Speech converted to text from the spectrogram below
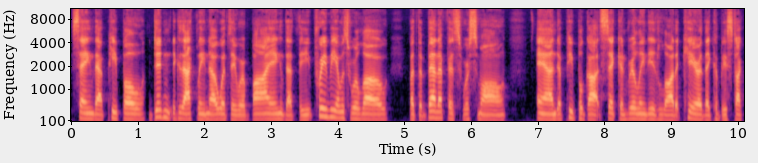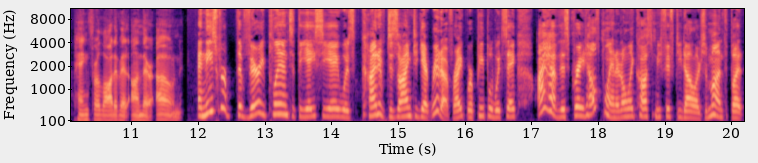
saying that people didn't exactly know what they were buying, that the premiums were low, but the benefits were small. And if people got sick and really needed a lot of care, they could be stuck paying for a lot of it on their own. And these were the very plans that the ACA was kind of designed to get rid of, right? Where people would say, I have this great health plan. It only costs me $50 a month. But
